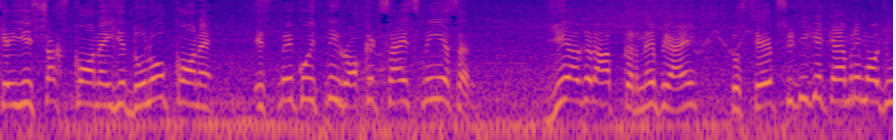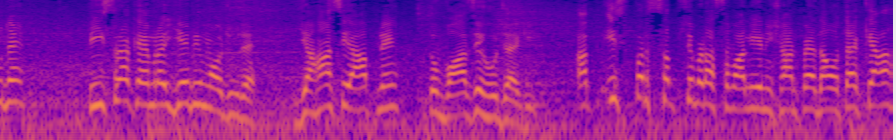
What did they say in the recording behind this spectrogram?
کہ یہ شخص کون ہے، یہ دو لوگ کون ہیں۔ اس میں کوئی اتنی راکٹ سائنس نہیں ہے، سر۔ یہ اگر آپ کرنے پہ آئیں تو سیف سٹی کے کیمرے موجود ہیں۔ تیسرا کیمرہ یہ بھی موجود ہے۔ یہاں سے آپ نے تو واضح ہو جائے گی۔ اب اس پر سب سے بڑا سوال یہ نشان پیدا ہوتا ہے، کیا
